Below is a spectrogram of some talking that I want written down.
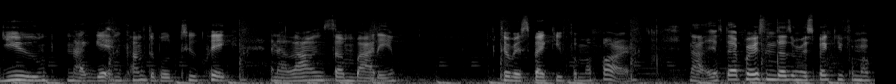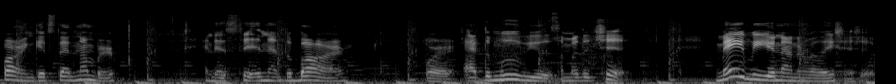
you not getting comfortable too quick and allowing somebody to respect you from afar. Now, if that person doesn't respect you from afar and gets that number and is sitting at the bar or at the movie with some other chick Maybe you're not in a relationship.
